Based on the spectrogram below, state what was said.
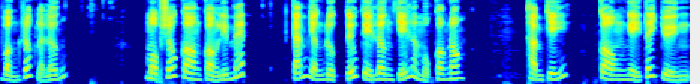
vẫn rất là lớn. Một số con còn liếm mép, cảm nhận được Tiếu Kỳ Lân chỉ là một con non. Thậm chí còn nghĩ tới chuyện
